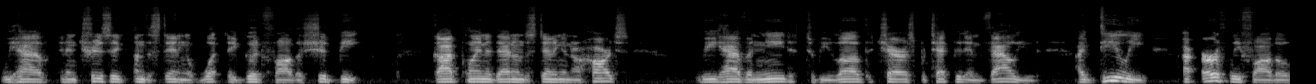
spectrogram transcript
we have an intrinsic understanding of what a good father should be. God planted that understanding in our hearts. We have a need to be loved, cherished, protected, and valued. Ideally, our earthly father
